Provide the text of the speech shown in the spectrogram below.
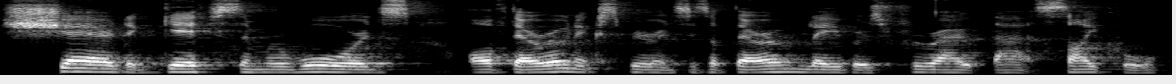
share the gifts and rewards of their own experiences, of their own labors throughout that cycle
